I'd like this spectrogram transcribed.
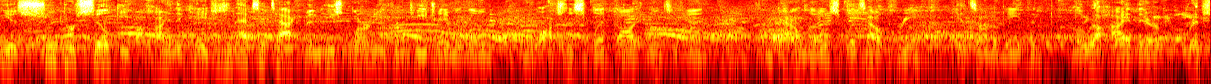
He is super silky behind the cage. He's an ex-attackman. He's learning from TJ Malone. Watch the split dodge once again. From down low, splits out free, gets underneath, and low to high there, rips.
